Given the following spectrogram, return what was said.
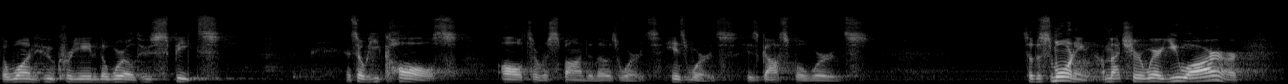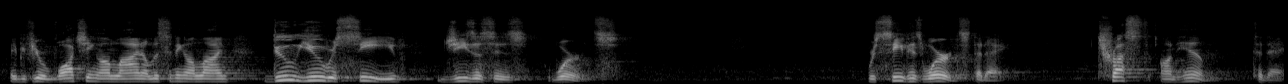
the one who created the world, who speaks. And so He calls all to respond to those words, His words, His gospel words. So this morning, I'm not sure where you are, or maybe if you're watching online or listening online, do you receive Jesus' words? Receive his words today. Trust on him today.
